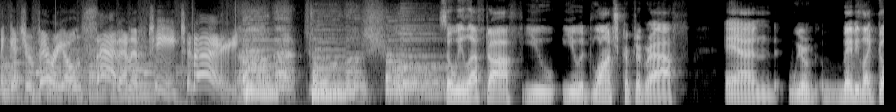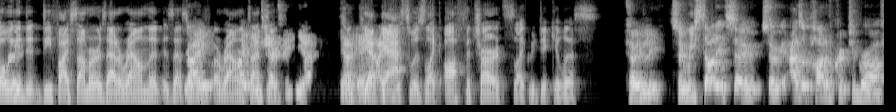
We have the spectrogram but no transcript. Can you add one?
And get your very own sad NFT today. Now back to the show. So we left off. You you had launched Cryptograph, and we were maybe like going into DeFi summer. Is that around the? Is that sort Right, of around the Right, time? So- exactly. Yeah. So, Yeah, yeah, yeah, yeah. I- gas was like off the charts, like ridiculous. Totally. So we started so so as a part of cryptograph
